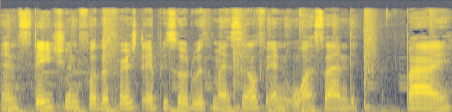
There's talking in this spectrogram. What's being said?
and stay tuned for the first episode with myself and Uasande. Bye.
